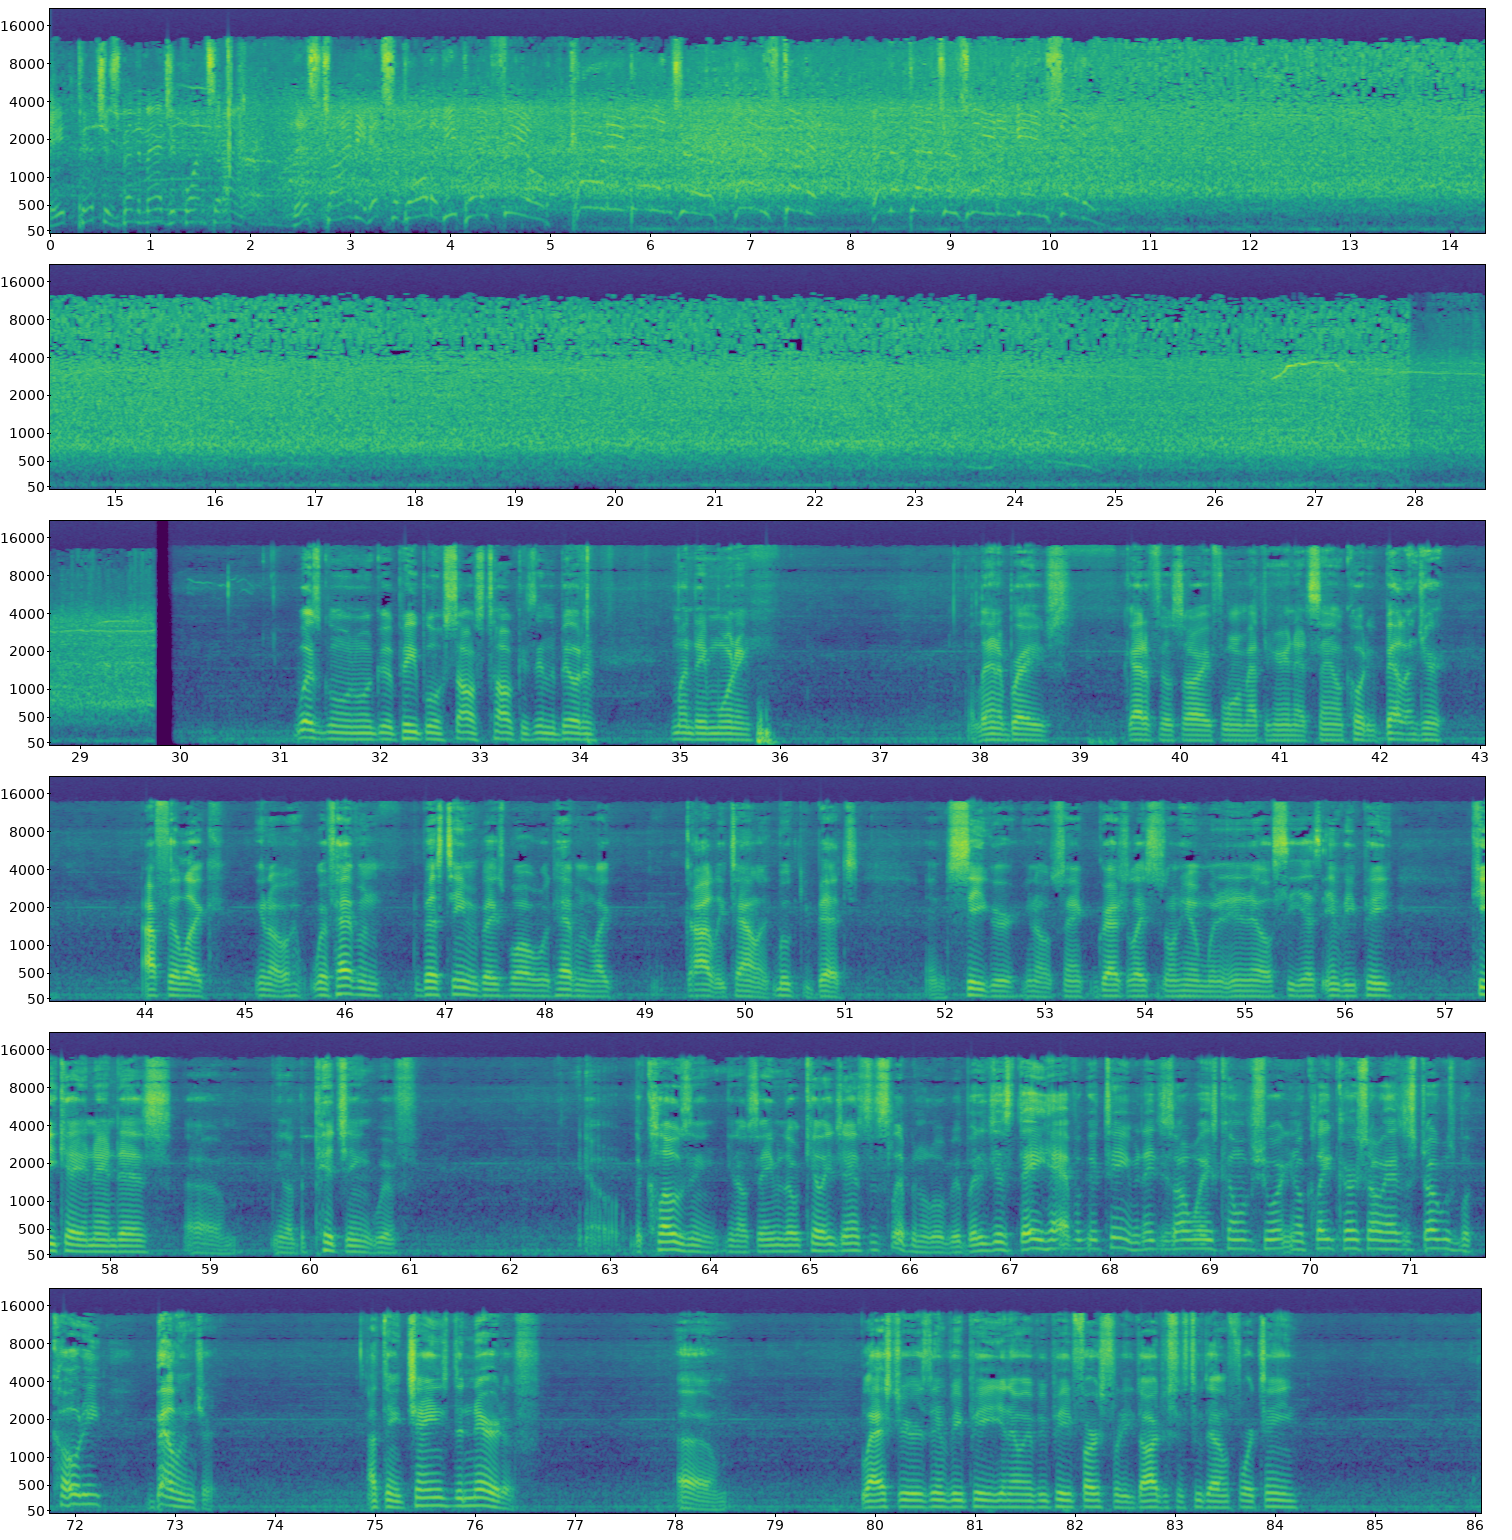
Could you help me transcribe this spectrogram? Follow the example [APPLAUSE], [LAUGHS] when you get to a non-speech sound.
Eighth pitch has been the magic one tonight. This time he hits the ball to deep right field. Cody Bellinger has done it, and the Dodgers lead in Game Seven. What's going on, good people? Soss Talk is in the building Monday morning. Atlanta Braves. Gotta feel sorry for him after hearing that sound. Cody Bellinger. I feel like, you know, with having the best team in baseball, with having like godly talent, Mookie Betts and Seager, you know, saying congratulations on him winning NLCS MVP. Kike Hernandez, um, you know, the pitching with you know, the closing, you know, so even though Kenley Jansen's slipping a little bit, but it just they have a good team and they just always come up short. You know, Clayton Kershaw has the struggles, but Cody Bellinger, I think, changed the narrative. Um, last year's MVP, you know, MVP first for the Dodgers since 2014.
